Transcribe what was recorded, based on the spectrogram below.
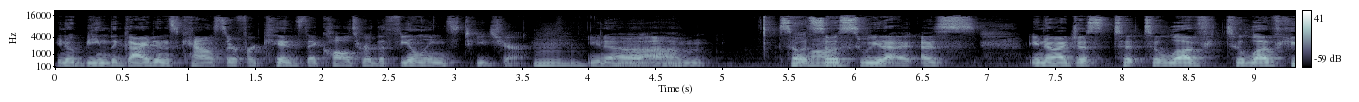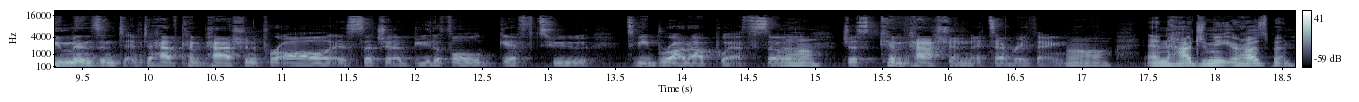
you know being the guidance counselor for kids they called her the feelings teacher you know um, so it's so sweet. I, as you know i just to, to love to love humans and to, and to have compassion for all is such a beautiful gift to to be brought up with. So just compassion it's everything. Oh. And how'd you meet your husband?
